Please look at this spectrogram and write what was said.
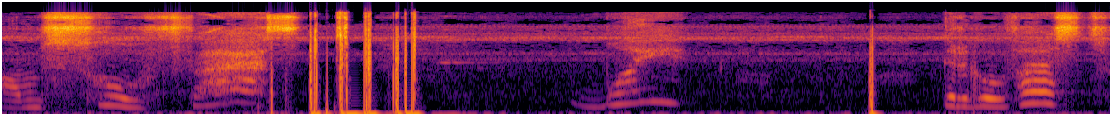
I'm so fast. Fast.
